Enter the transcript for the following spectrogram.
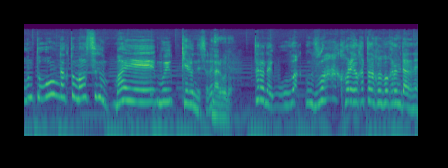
う本当音楽とまっすぐ前へ向けるんですよねなるほど。ただねうわうわこれよかったなこのボーカルみたいなね。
